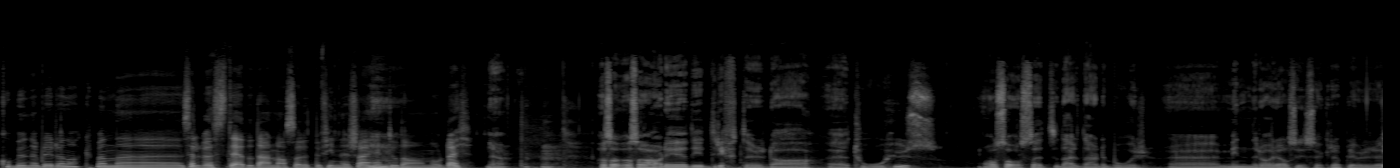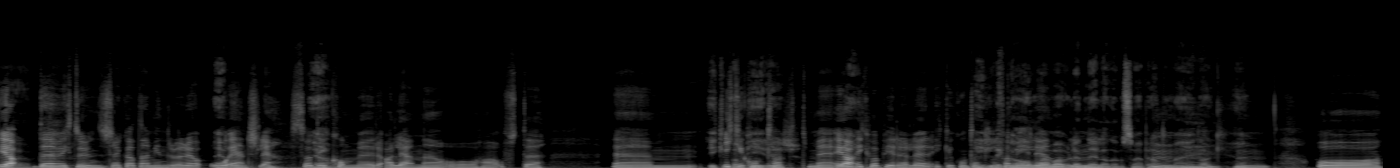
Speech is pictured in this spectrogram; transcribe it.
kommune blir det nok. Men uh, selve stedet der Nasaret befinner seg, heter jo Mm. da Nordøy. Ja. Og så, og så har de, de drifter da eh, to hus, og så også et der, der det bor eh, mindreårige asylsøkere. Blir vel, Ja, det er viktig å understreke at det er mindreårige og enslige. Så de Ja. kommer alene og har ofte Um, Ikke ikke, kontakt med Ja, ikke papirer heller. Ikke kontakt med familien. Illegale var vel en del Mm. av dem som jeg pratet med i dag. Ja. Mm. Og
